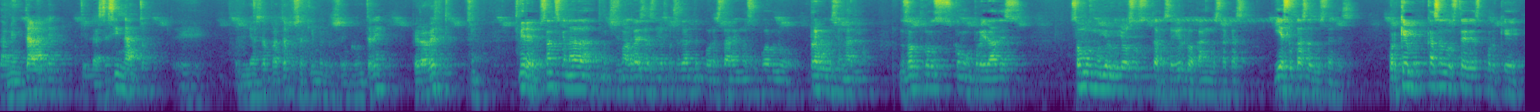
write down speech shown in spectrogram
lamentable del asesinato de Emiliano Zapata, pues aquí me los encontré. Pero a ver, Mire, pues antes que nada, muchísimas gracias, señor presidente, por estar en nuestro pueblo revolucionario. Nosotros, como autoridades, somos muy orgullosos de recibirlo acá en nuestra casa. Y es su casa de ustedes. ¿Por qué casa de ustedes? Porque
